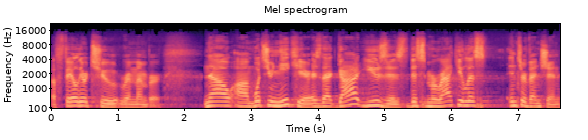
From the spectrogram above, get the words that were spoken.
A failure to remember. Now, um, what's unique here is that God uses this miraculous intervention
